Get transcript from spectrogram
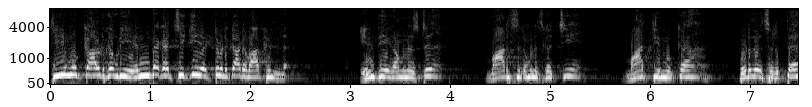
திமுக இருக்கக்கூடிய எந்த கட்சிக்கும் எட்டு விழுக்காடு வாக்கு இல்லை. இந்திய கம்யூனிஸ்ட் மார்க்சிஸ்ட் கம்யூனிஸ்ட் கட்சி மதிமுக விடுதலை சிறுத்தை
